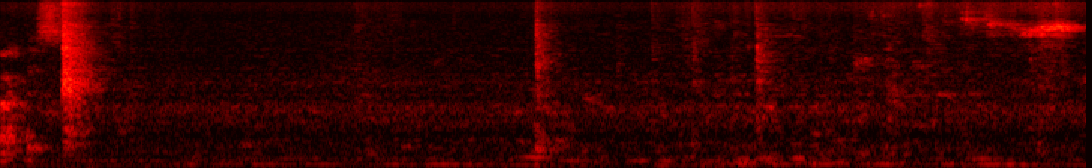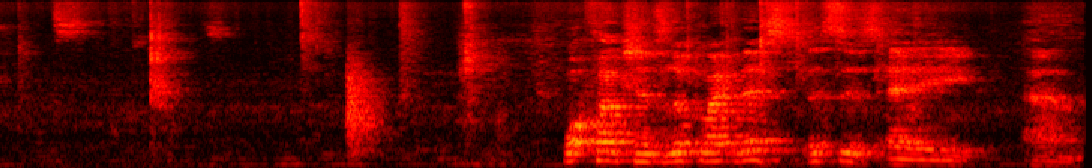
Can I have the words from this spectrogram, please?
Like this. What functions look like this? This is a um,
